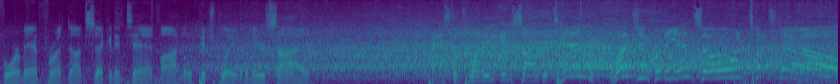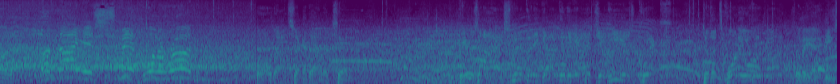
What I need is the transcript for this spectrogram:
Four-man front on second and 10. Mond, little pitch play to the near side. Past the 20, inside the 10, lunging for the end zone, touchdown! Ainias Smith, what a run! Ball down, second down at 10. Here's Ainias Smith, and he got to the edge, and he is quick to the 21 for the Aggies.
